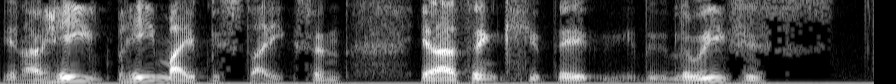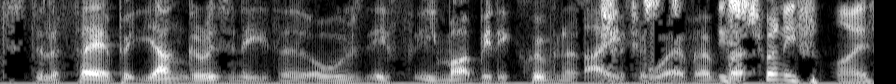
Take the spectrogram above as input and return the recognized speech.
You know, he he made mistakes, and you know, I think the, Luiz is still a fair bit younger, isn't he? The, or if he might be the equivalent age or whatever. He's twenty five.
